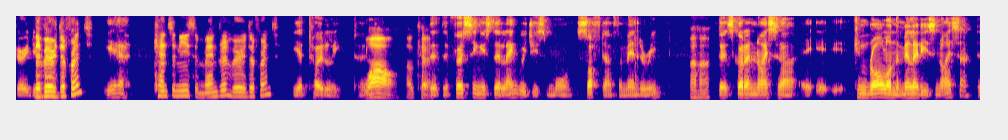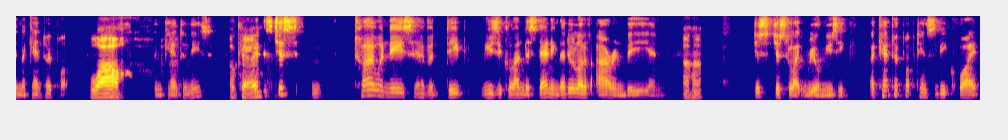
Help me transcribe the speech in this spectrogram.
Very They're very different. Yeah, Cantonese and Mandarin very different. yeah, totally. totally. Wow. Okay. The, the first thing is the language is more softer for Mandarin. Uh huh. So it's got a nicer, it, it, can roll on the melodies nicer than the Canto pop, Wow. than Cantonese. Okay. And it's just Taiwanese have a deep musical understanding. They do a lot of R and B and Uh huh. just just like real music. A canto pop tends to be quite,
